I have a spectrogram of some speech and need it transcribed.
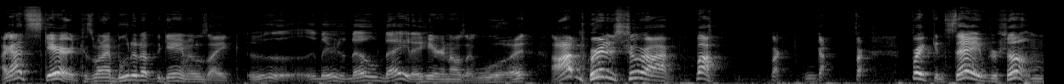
I got scared because when I booted up the game, it was like, there's no data here. And I was like, what? I'm pretty sure I fuck, fuck, fuck, freaking saved or something.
